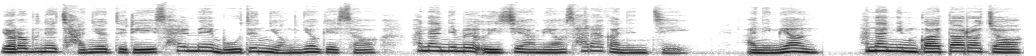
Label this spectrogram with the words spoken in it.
여러분의 자녀들이 삶의 모든 영역에서 하나님을 의지하며 살아가는지 아니면 하나님과 떨어져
